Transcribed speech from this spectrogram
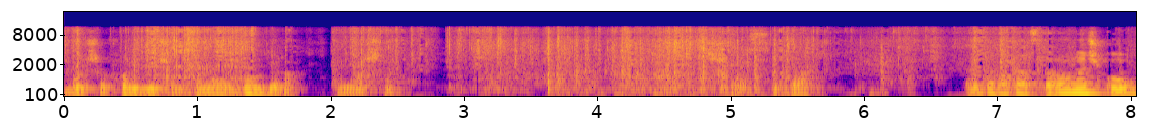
больше фольги, чем самого бургера, конечно. Сейчас это это пока в стороночку.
